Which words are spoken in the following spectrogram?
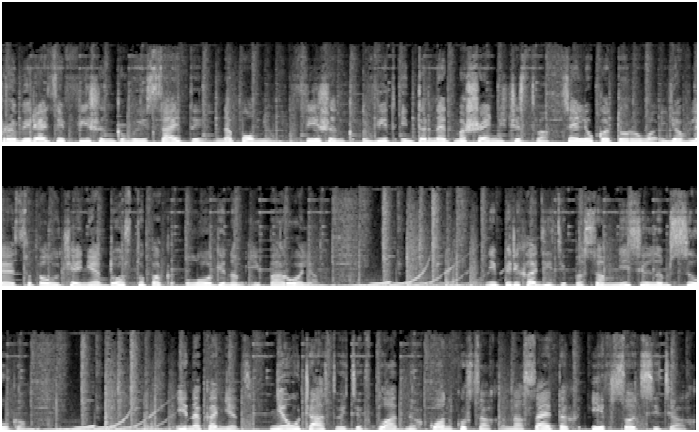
Проверяйте фишинговые сайты. Напомним, фишинг – вид интернет-мошенничества, целью которого является получение доступа к логинам и паролям. Не переходите по сомнительным ссылкам. И, наконец, не участвуйте в платных конкурсах на сайтах и в соцсетях.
